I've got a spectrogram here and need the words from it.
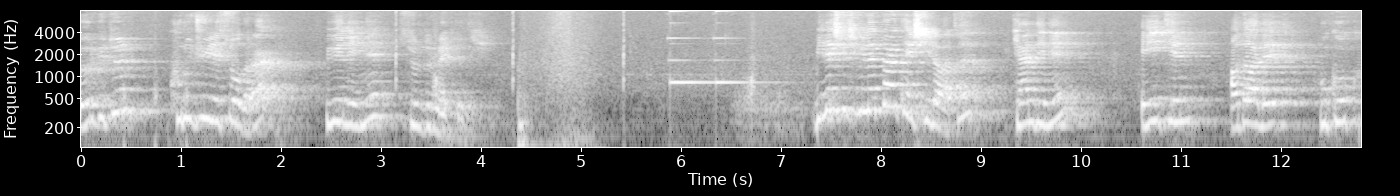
örgütün kurucu üyesi olarak üyeliğini sürdürmektedir. Birleşmiş Milletler Teşkilatı kendini eğitim, adalet, hukuk,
